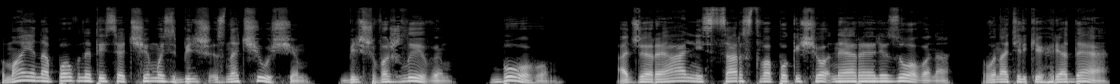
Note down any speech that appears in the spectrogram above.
має наповнитися чимось більш значущим, більш важливим Богом. Адже реальність царства поки що не реалізована, вона тільки гряде,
